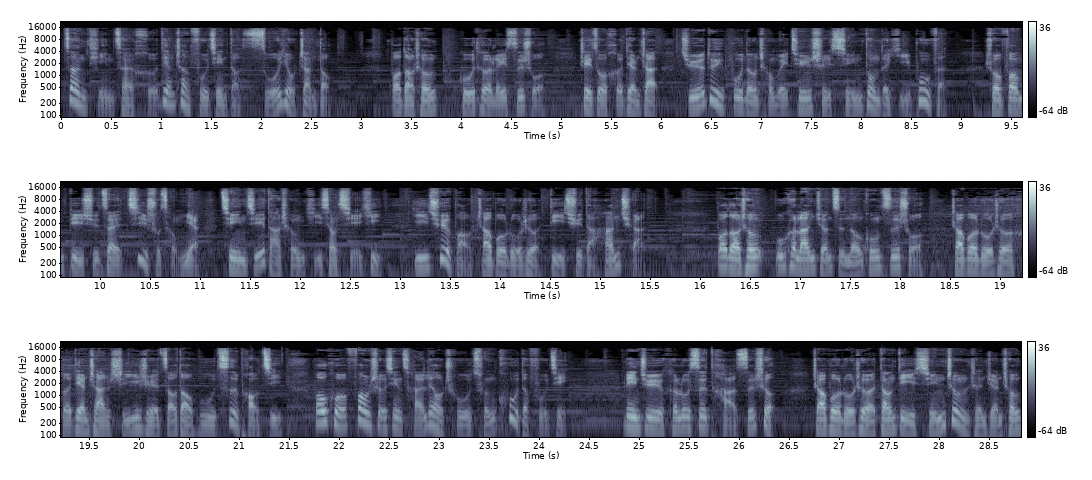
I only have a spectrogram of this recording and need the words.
暂停在核电站附近的所有战斗。报道称，古特雷斯说，这座核电站绝对不能成为军事行动的一部分，双方必须在技术层面紧急达成一项协议，以确保扎波罗热地区的安全。报道称，乌克兰原子能公司说，扎波罗热核电站十一日遭到五次炮击，包括放射性材料储存库的附近。另据俄罗斯塔斯社。扎波罗热当地行政人员称，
